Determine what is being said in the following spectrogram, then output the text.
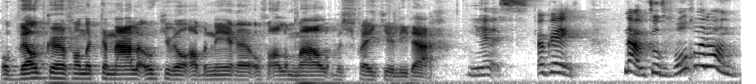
op welke van de kanalen ook je wil abonneren of allemaal, we spreken jullie daar. Yes. Oké. Nou, tot de volgende dan.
